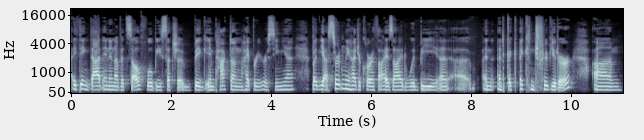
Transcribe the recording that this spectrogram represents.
I think that in and of itself will be such a big impact on hyperuricemia. But yes, certainly hydrochlorothiazide would be a, a, a, a contributor. Um,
